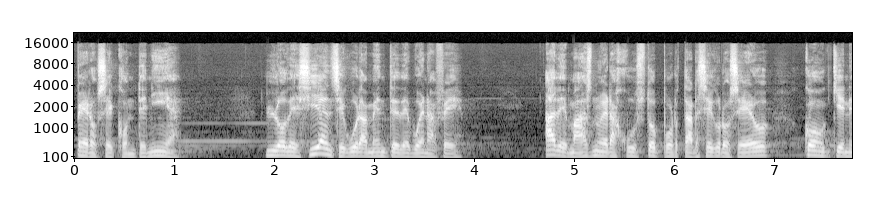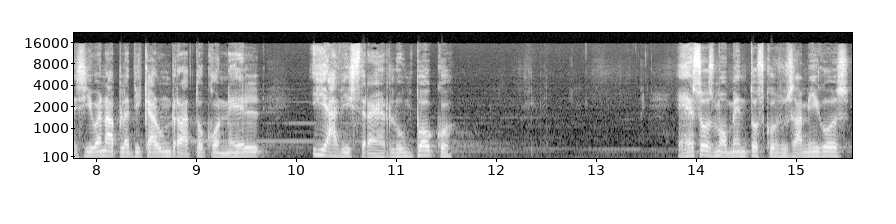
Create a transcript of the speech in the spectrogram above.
Pero se contenía. Lo decían seguramente de buena fe. Además no era justo portarse grosero con quienes iban a platicar un rato con él y a distraerlo un poco. Esos momentos con sus amigos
